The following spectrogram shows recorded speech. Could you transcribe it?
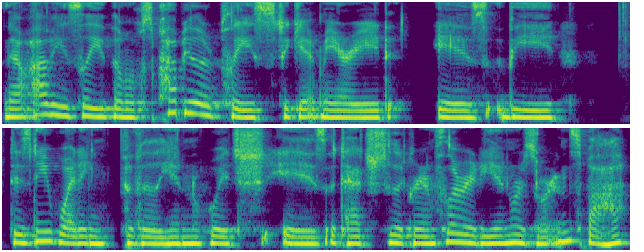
Now, obviously, the most popular place to get married is the Disney Wedding Pavilion, which is attached to the Grand Floridian Resort and Spa.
